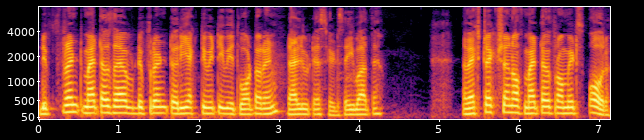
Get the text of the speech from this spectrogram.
different metals have different reactivity with water and dilute acid सही बात है now extraction of metal from its ore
